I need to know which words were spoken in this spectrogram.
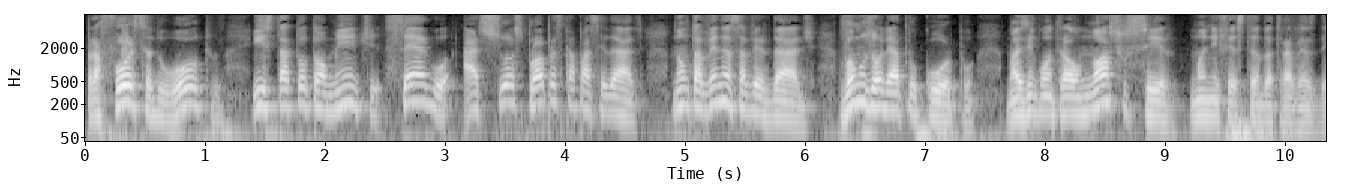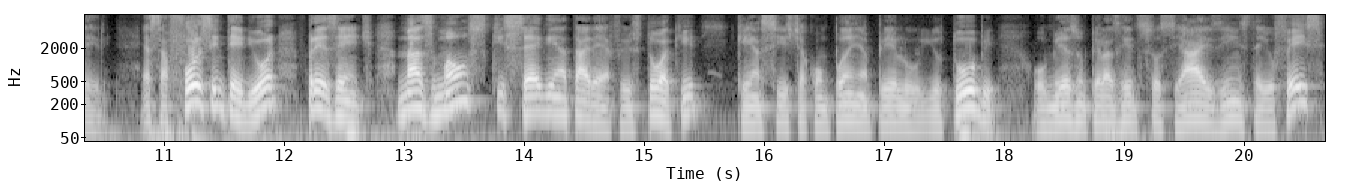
para a força do outro, e está totalmente cego às suas próprias capacidades. Não está vendo essa verdade. Vamos olhar para o corpo, mas encontrar o nosso ser manifestando através dele. Essa força interior presente nas mãos que seguem a tarefa. Eu estou aqui quem assiste acompanha pelo YouTube ou mesmo pelas redes sociais, Insta e o Face,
